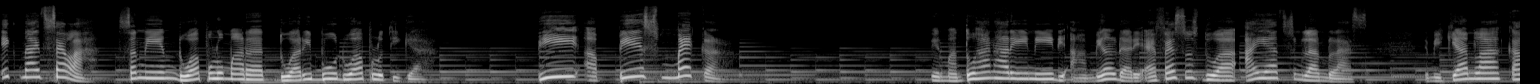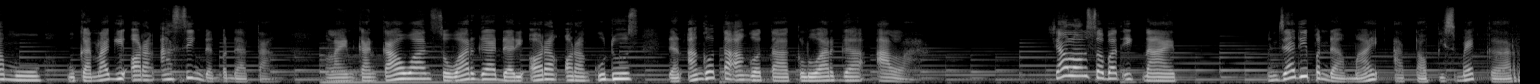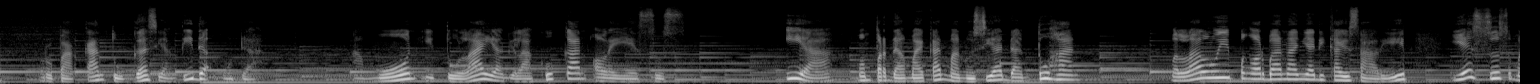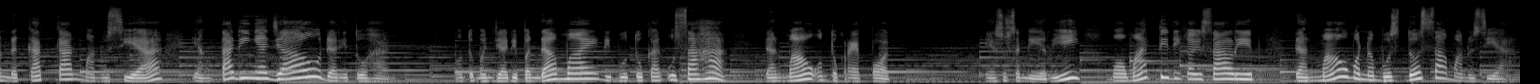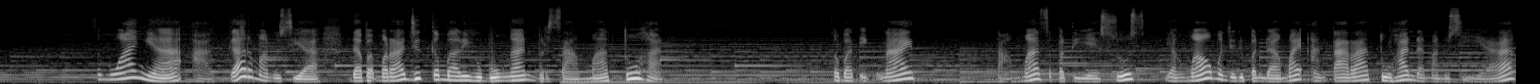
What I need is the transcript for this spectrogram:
Ignite Selah, Senin 20 Maret 2023. Be a peacemaker. Firman Tuhan hari ini diambil dari Efesus 2 ayat 19. Demikianlah kamu bukan lagi orang asing dan pendatang, melainkan kawan sewarga dari orang-orang kudus dan anggota-anggota keluarga Allah. Shalom Sobat Ignite. Menjadi pendamai atau peacemaker merupakan tugas yang tidak mudah. Namun itulah yang dilakukan oleh Yesus. Ia memperdamaikan manusia dan Tuhan. Melalui pengorbanannya di kayu salib, Yesus mendekatkan manusia yang tadinya jauh dari Tuhan. Untuk menjadi pendamai dibutuhkan usaha dan mau untuk repot. Yesus sendiri mau mati di kayu salib dan mau menebus dosa manusia. Semuanya agar manusia dapat merajut kembali hubungan bersama Tuhan. Sobat Ignite, sama seperti Yesus yang mau menjadi pendamai antara Tuhan dan manusia,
